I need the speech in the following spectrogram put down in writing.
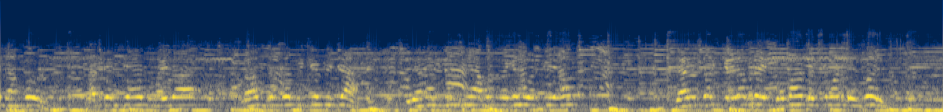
ठाकूर अध्यक्ष आहेत महिला रामचंद्र बीजेपीच्या. यांना विनंती आहे, आपण लगेच वरती या त्यानंतर केळाकडे कुमार लक्ष्मण मोकल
